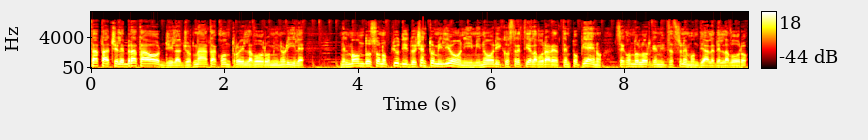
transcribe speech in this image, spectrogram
stata celebrata oggi la giornata contro il lavoro minorile. Nel mondo sono più di 200 milioni i minori costretti a lavorare a tempo pieno, secondo l'Organizzazione Mondiale del Lavoro.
